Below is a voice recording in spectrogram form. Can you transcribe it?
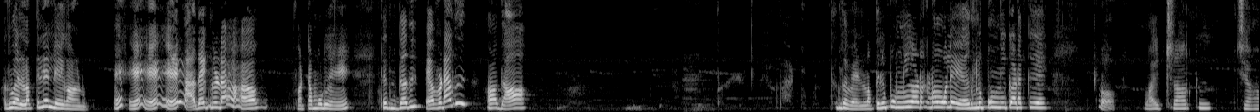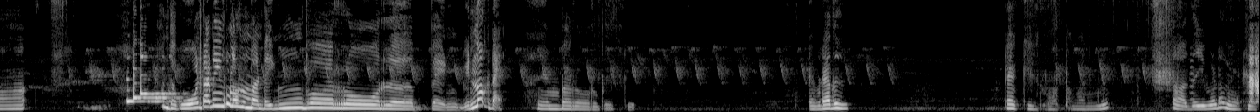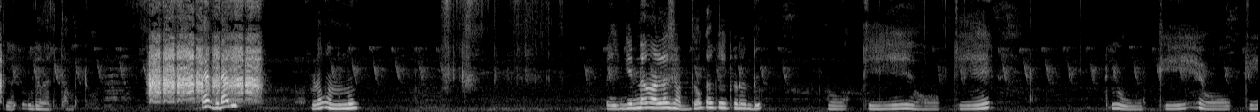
അത് വെള്ളത്തിലല്ലേ കാണും. ഏ ഏ ഏ ഏ അതെങ്ങടാ? വട്ടം പൊടു ഏ ഇതെന്തത്? എവിടെ അത്. എന്താ വെള്ളത്തിൽ പൊങ്ങി കിടക്കണ പോലെ എയറിൽ പൊങ്ങി കിടക്കുക വൈറ്റ് ഷാർക്ക് ചാ എന്താ ഗോൾഡ് ആണെങ്കിലൊന്നും വേണ്ട. ഇമ്പറോർ പെൻഗ്വിൻ നോക്കട്ടെ. എംബറോർ പെൻഗ്വിൻ എവിടെ അത്? ടേക്ക് നോട്ടം കാണുന്നു അതെ ഇവിടെ നോക്കി നോക്കി ഇവിടെ വരുത്താൻ പറ്റുമോ? എവിടെ അത്? ഇവിടെ വന്നു? പെൻഗിന്റെ നല്ല ശബ്ദമൊക്കെ കേൾക്കുന്നുണ്ട് okay okay. Okay okay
